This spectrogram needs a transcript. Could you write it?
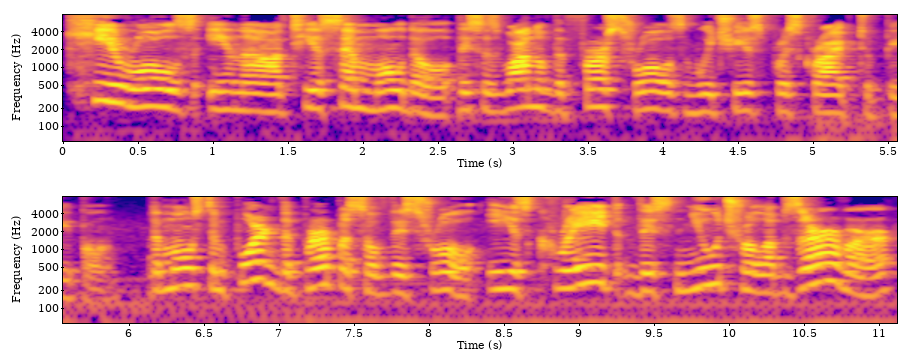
key roles in a TSM model. This is one of the first roles which is prescribed to people. The most important, the purpose of this role is create this neutral observer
